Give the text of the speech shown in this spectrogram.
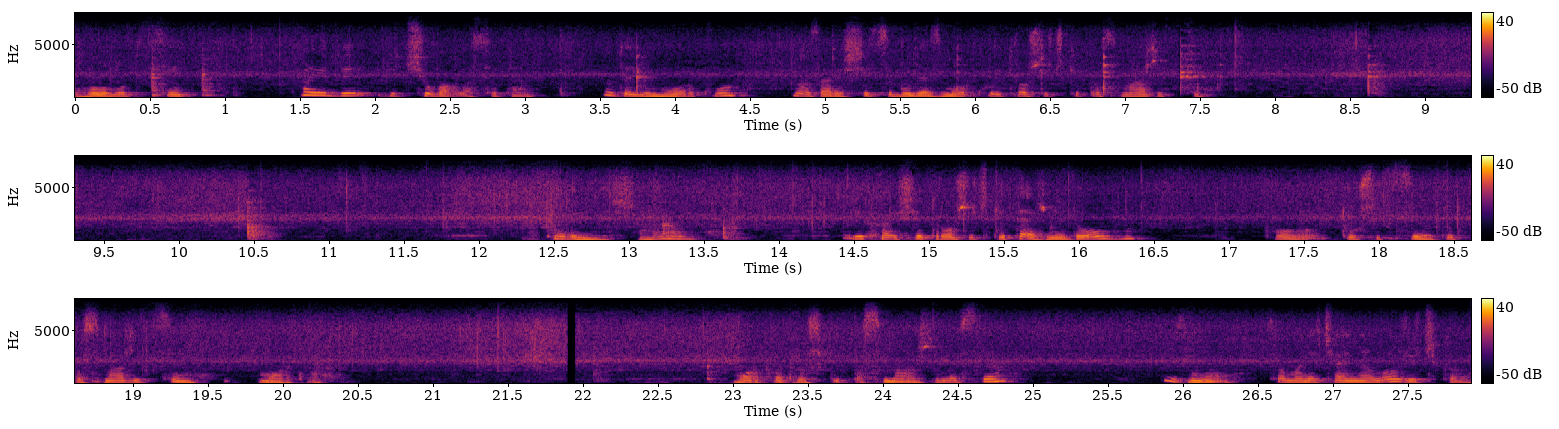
голубці. Хай би відчувалася там. Додаю моркву. Ну, зараз ще цибуля з морквою трошечки просмажиться. Перемішаю. І хай ще трошечки теж недовго потушиться, тут посмажиться морква. Морква трошки посмажилася. Візьму, це в мене чайна ложечка.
